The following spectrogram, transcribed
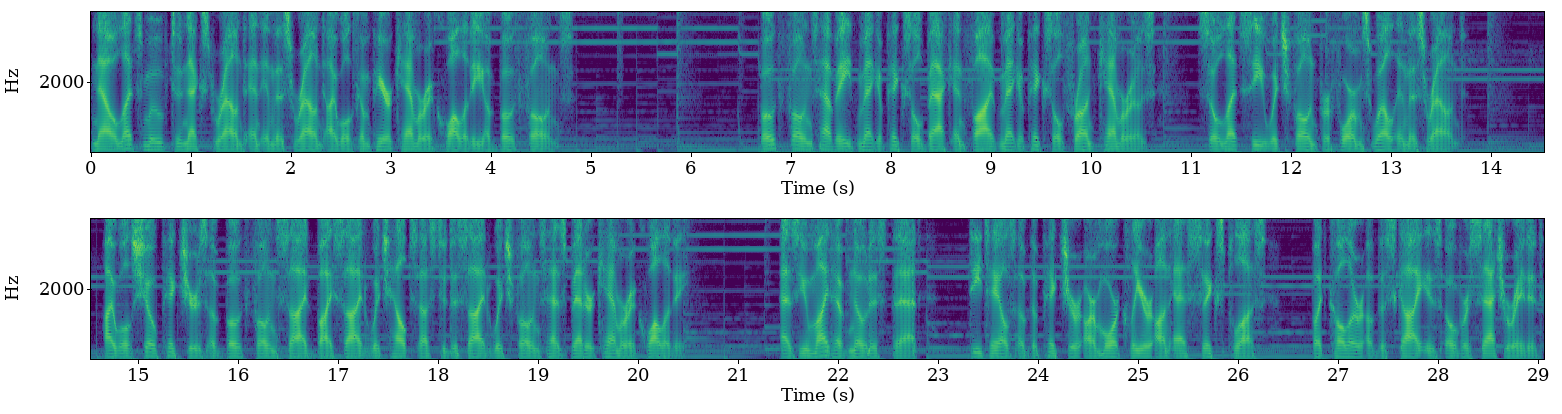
Now let's move to next round and in this round I will compare camera quality of both phones. Both phones have 8 megapixel back and 5 megapixel front cameras, so let's see which phone performs well in this round. I will show pictures of both phones side by side which helps us to decide which phones has better camera quality. As you might have noticed that, details of the picture are more clear on S6 Plus, but color of the sky is oversaturated,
